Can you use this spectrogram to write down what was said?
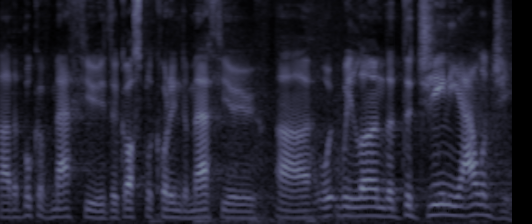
Uh, the book of Matthew, the Gospel according to Matthew, uh, we, we learn that the genealogy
